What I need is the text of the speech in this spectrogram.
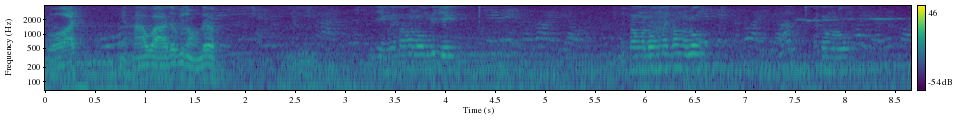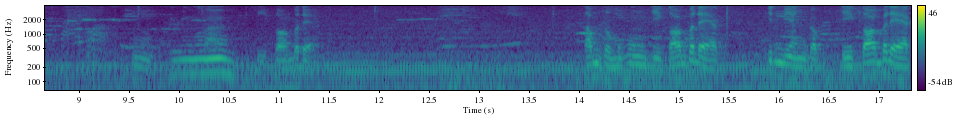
โอ้ยอย่าหาว่าเด้อพี่น้องเด้อพี่ยิงไม่ต้องเอาลงพี่ยิงไม่ต้องเอาลงไม่ต้องเอาลงไม่ต้องเอาลงอืมอีกตอนไปแดก ตำสมคงจีกตอนประแดก กินเมียงกับจีกตอนประแดก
